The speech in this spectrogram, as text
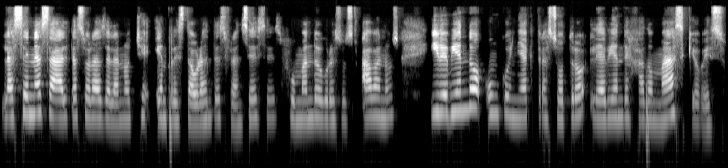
Las cenas a altas horas de la noche en restaurantes franceses, fumando gruesos hábanos y bebiendo un coñac tras otro, le habían dejado más que obeso.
